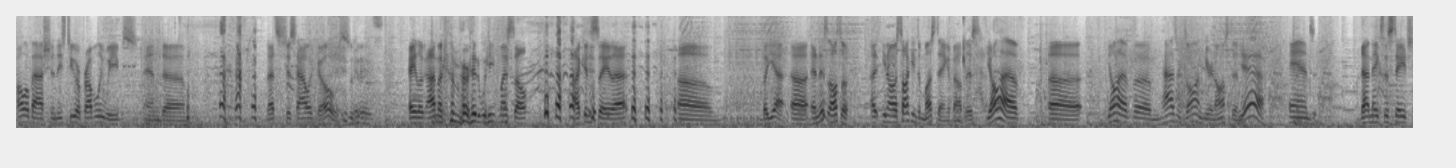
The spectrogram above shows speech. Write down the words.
Hollow Bastion. These two are probably weebs, and um, that's just how it goes. It is. Hey, look, I'm a converted weeb myself. I can say that. Um, but yeah, uh, and this also, uh, you know, I was talking to Mustang about this. Y'all have, uh, y'all have um, hazards on here in Austin, Yeah, and that makes the stage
